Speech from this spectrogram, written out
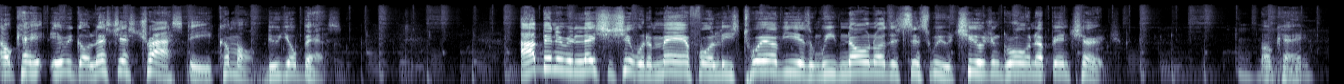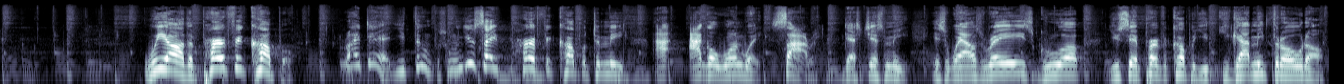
okay, here we go. Let's just try, Steve. Come on, do your best. I've been in a relationship with a man for at least 12 years, and we've known others since we were children growing up in church. Mm-hmm. Okay. We are the perfect couple. Right there. You think when you say perfect couple to me, I, I go one way. Sorry. That's just me. It's where I was raised, grew up. You said perfect couple, you, you got me throwed off.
